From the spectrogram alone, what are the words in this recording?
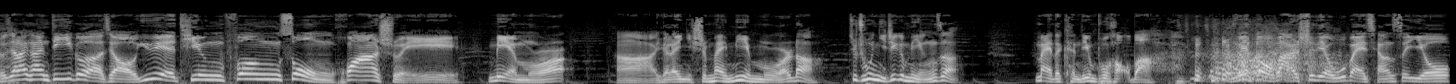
首先来看第一个，叫乐听风送花水面膜，啊，原来你是卖面膜的，就冲你这个名字，卖的肯定不好吧？为了我爸世界五百强 CEO，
